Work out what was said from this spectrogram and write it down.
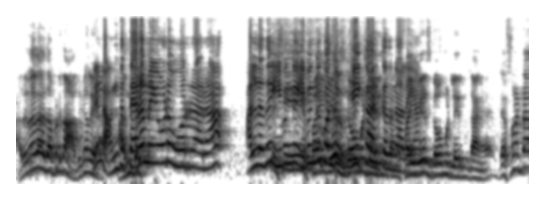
அதனால அது அப்படிதான். அதுக்கால இல்ல அந்த திறமையோட ஓடுறாரா? அல்லது இவங்க இவங்க கொஞ்சம் வீக்கா இருக்கிறதுனாலயா? ஃபைவ் இயர்ஸ் கவர்மெண்ட்ல இருந்தாங்க டெஃபினட்டா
